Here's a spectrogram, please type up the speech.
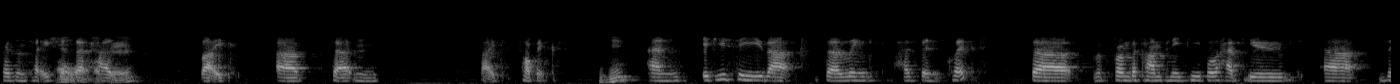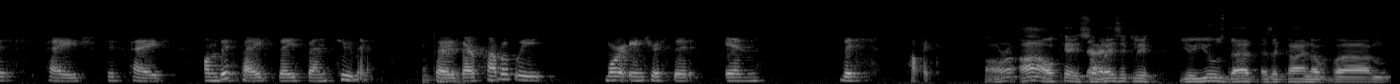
presentation oh, that has okay. like uh, certain like topics, mm-hmm. and if you see that the link has been clicked, the from the company people have viewed uh, this page, this page. On this page, they spend two minutes. Okay. So they're probably more interested in this topic. All right. Ah, okay. So, so basically, you use that as a kind of um,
